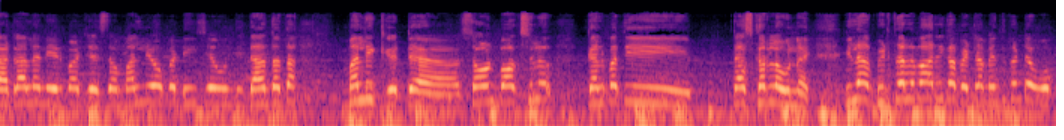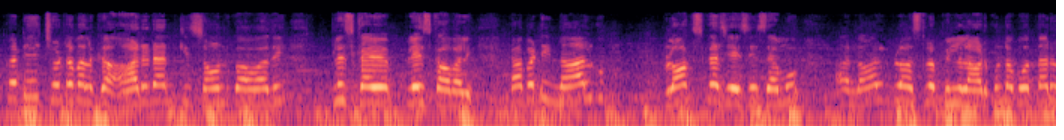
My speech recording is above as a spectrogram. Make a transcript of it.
ఘటాలను ఏర్పాటు చేస్తాం మళ్ళీ ఒక డీజే ఉంది. దాని తర్వాత మళ్ళీ సౌండ్ బాక్సులు గణపతి టస్కర్లో ఉన్నాయి. ఇలా విడతల వారీగా పెట్టాము ఎందుకంటే ఒక్కటే చోట వాళ్ళకి ఆడడానికి సౌండ్ కావాలి ప్లస్ ప్లేస్ కావాలి. కాబట్టి నాలుగు బ్లాక్స్గా చేసేసాము. ఆ నాలుగు బ్లాక్స్లో పిల్లలు ఆడుకుంటూ పోతారు.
